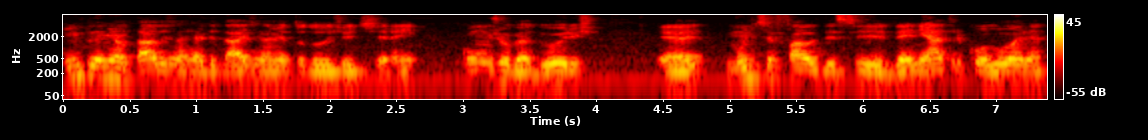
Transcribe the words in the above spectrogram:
implementados na realidade, na metodologia de Xerém, com os jogadores, é, muito se fala desse DNA tricolor, né?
